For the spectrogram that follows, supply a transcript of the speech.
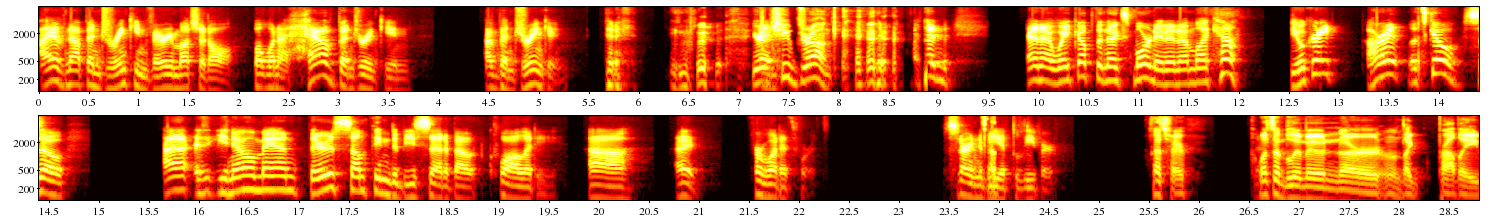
I have not been drinking very much at all. But when I have been drinking, I've been drinking. You're a cheap drunk. and and I wake up the next morning and I'm like, huh, feel great. All right, let's go. So, I, you know, man, there's something to be said about quality. Uh, I, for what it's worth, starting to be a believer. That's fair. Once in Blue Moon, or like probably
